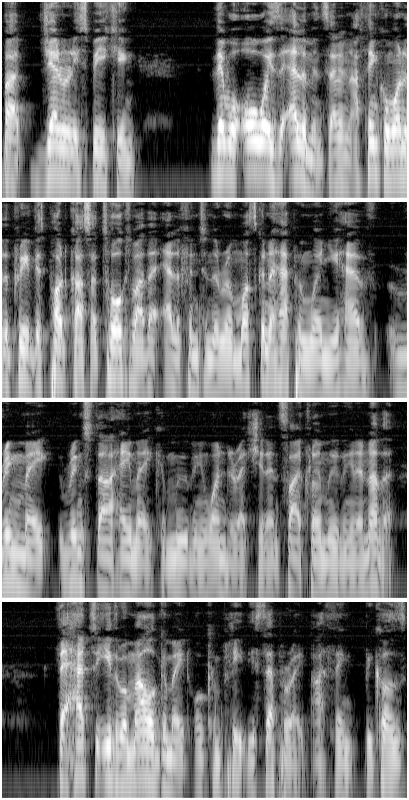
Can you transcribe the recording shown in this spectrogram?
But generally speaking, there were always elements. And I think on one of the previous podcasts, I talked about that elephant in the room. What's going to happen when you have Ringmate, Ringstar Haymaker moving in one direction and Cyclone moving in another? They had to either amalgamate or completely separate, I think, because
